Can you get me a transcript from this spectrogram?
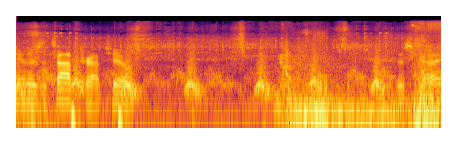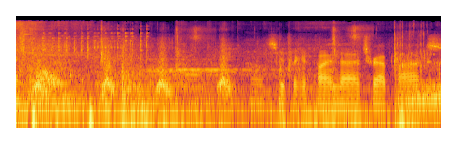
And there's a top trap too. This guy. Let's see if I can find the trap box.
